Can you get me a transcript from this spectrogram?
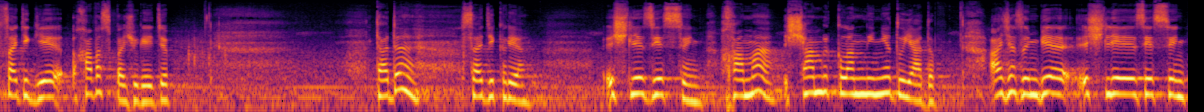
садиге хаваспа жүредеп. Тада садикре ішлезесін хама шамрыкланныне дуядып. Ажазымбе ішлезесін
